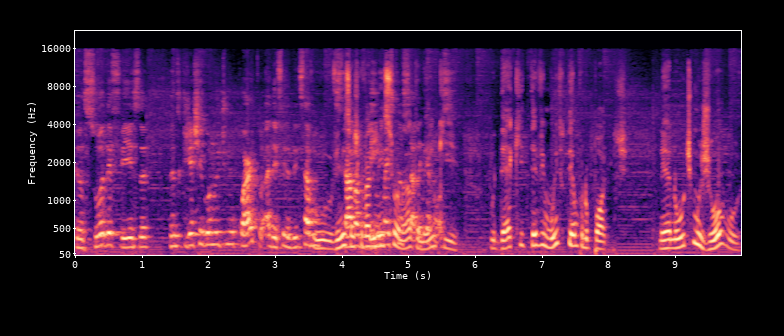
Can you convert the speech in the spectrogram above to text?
cansou a defesa, tanto que já chegou no último quarto, a defesa deles estava O Vinícius acho que vale mencionar também que, que o deck teve muito tempo no pocket. Né? No último jogo,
